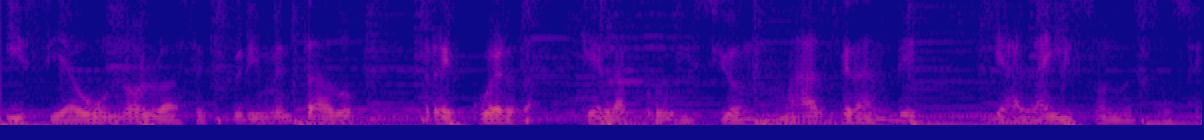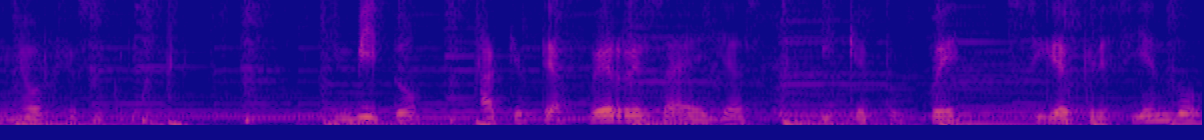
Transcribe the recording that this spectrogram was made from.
Y si aún no lo has experimentado, recuerda que la provisión más grande ya la hizo nuestro Señor Jesucristo. Te invito a que te aferres a ellas y que tu fe siga creciendo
